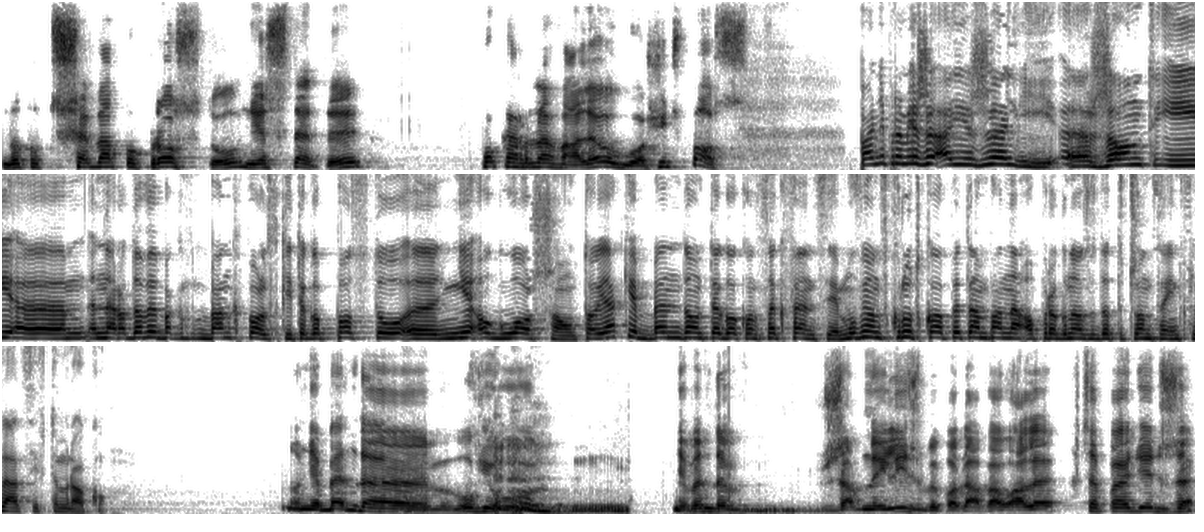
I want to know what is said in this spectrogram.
no to trzeba po prostu niestety po karnawale ogłosić post. Panie premierze, a jeżeli e, rząd i e, Narodowy Bank, Polski tego postu e, nie ogłoszą, to jakie będą tego konsekwencje? Mówiąc krótko, pytam pana o prognozy dotyczące inflacji w tym roku. No nie będę mówił, nie będę żadnej liczby podawał, ale chcę powiedzieć, że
